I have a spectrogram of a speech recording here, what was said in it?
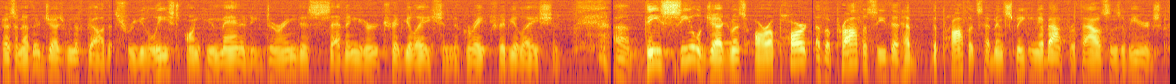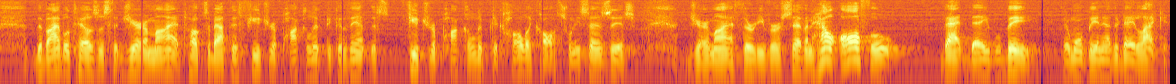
There's another judgment of God that's released on humanity during this seven year tribulation, the Great Tribulation. Uh, these seal judgments are a part of a prophecy that have, the prophets have been speaking about for thousands of years. The Bible tells us that Jeremiah talks about this future apocalyptic event, this future apocalyptic Holocaust, when he says this Jeremiah 30, verse 7 How awful that day will be! There won't be another day like it.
